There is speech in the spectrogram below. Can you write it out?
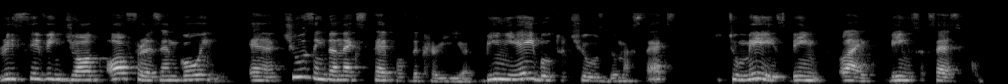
receiving job offers and going and choosing the next step of the career, being able to choose the next to me is being like being successful.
